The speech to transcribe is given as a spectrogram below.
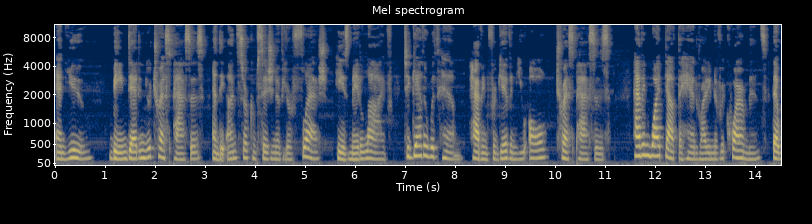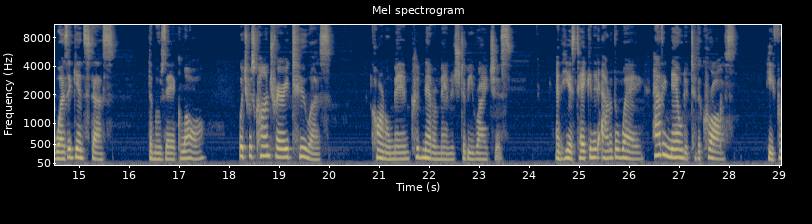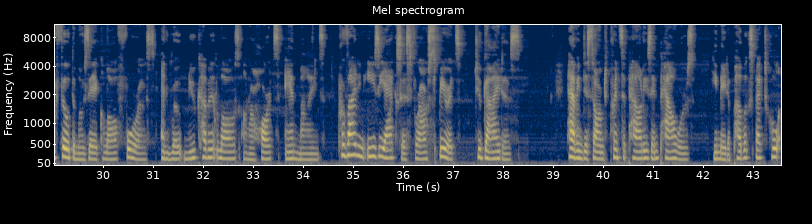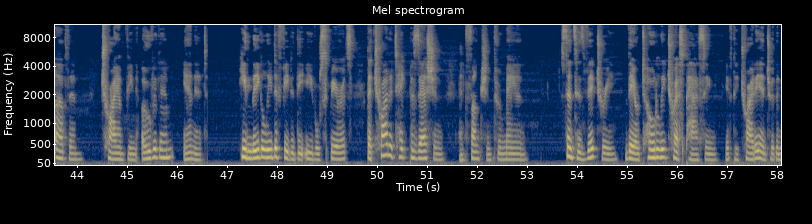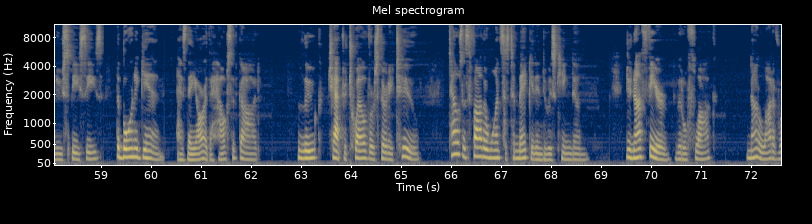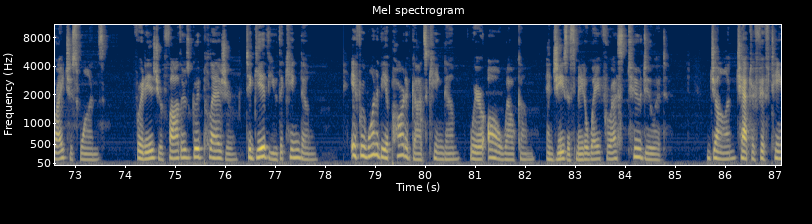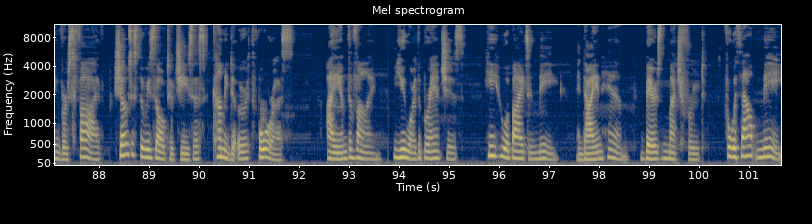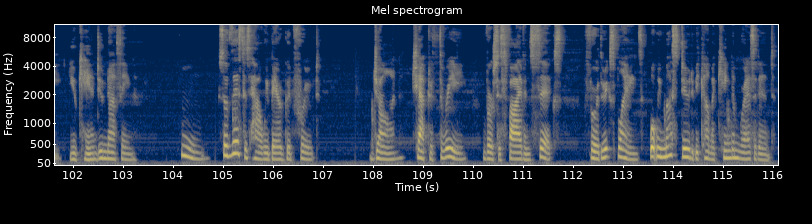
And you, being dead in your trespasses and the uncircumcision of your flesh, he is made alive, together with him, having forgiven you all trespasses, having wiped out the handwriting of requirements that was against us, the Mosaic law, which was contrary to us. Carnal man could never manage to be righteous. And he has taken it out of the way, having nailed it to the cross. He fulfilled the Mosaic law for us and wrote new covenant laws on our hearts and minds, providing easy access for our spirits to guide us. Having disarmed principalities and powers, he made a public spectacle of them, triumphing over them in it. He legally defeated the evil spirits that try to take possession and function through man. Since his victory, they are totally trespassing if they try to enter the new species, the born again, as they are the house of God. Luke chapter 12 verse 32 tells us Father wants us to make it into his kingdom. Do not fear, little flock, not a lot of righteous ones, for it is your Father's good pleasure to give you the kingdom. If we want to be a part of God's kingdom, we're all welcome, and Jesus made a way for us to do it. John chapter 15 verse 5 shows us the result of Jesus coming to earth for us. I am the vine, you are the branches. He who abides in me, and I in him, bears much fruit, for without me you can do nothing. Hmm, so this is how we bear good fruit. John chapter 3, verses 5 and 6 further explains what we must do to become a kingdom resident.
